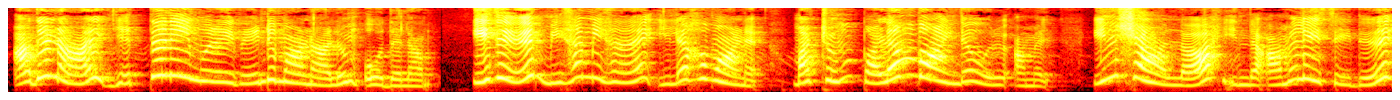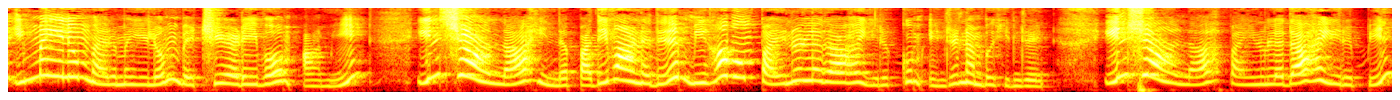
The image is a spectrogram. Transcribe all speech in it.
அதனால் எத்தனை முறை வேண்டுமானாலும் ஓதலாம். இது மிக மிக இலகுவான மற்றும் பலம் வாய்ந்த ஒரு அமல். இன்ஷா அல்லாஹ் இந்த அமலை செய்து இம்மையிலும் மறுமையிலும் வெற்றியடைவோம். ஆமீன். இன்ஷா அல்லாஹ் இந்த பதிவானது மிகவும் பயனுள்ளதாக இருக்கும் என்று நம்புகின்றேன். இன்ஷா அல்லாஹ் பயனுள்ளதாக இருப்பின்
